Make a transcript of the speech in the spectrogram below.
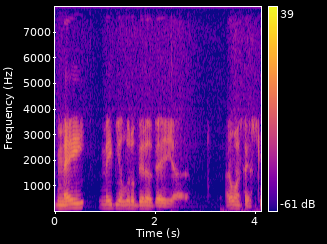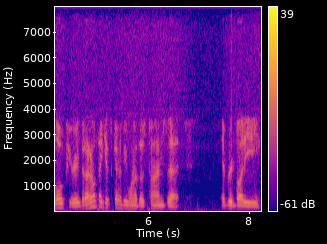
may may be a little bit of a uh, I don't want to say a slow period, but I don't think it's going to be one of those times that everybody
